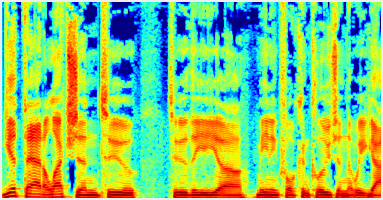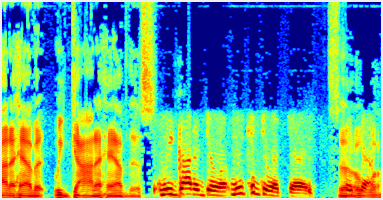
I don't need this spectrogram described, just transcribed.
get that election to to the uh, meaningful conclusion that we got to have it. We got to have this. We got to do it. We can do it, Gary. So, uh,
